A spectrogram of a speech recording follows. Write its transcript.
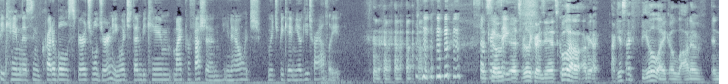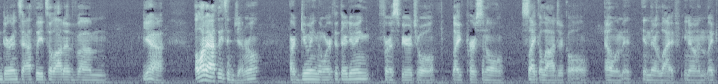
became this incredible spiritual journey which then became my profession, you know, which which became yogi triathlete. so it's so crazy. it's really crazy, and it's cool how I mean I, I guess I feel like a lot of endurance athletes, a lot of um, yeah, a lot of athletes in general are doing the work that they're doing for a spiritual, like personal, psychological element in their life, you know, and like,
